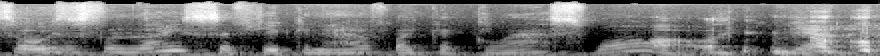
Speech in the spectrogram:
So it's nice if you can have like a glass wall, you know?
